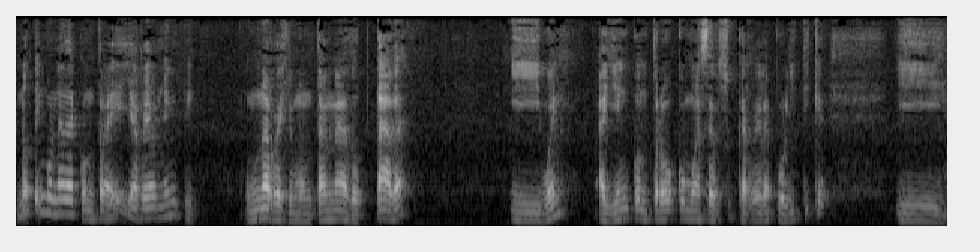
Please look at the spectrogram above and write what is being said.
No tengo nada contra ella realmente. Una regimontana adoptada y bueno, allí encontró cómo hacer su carrera política y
